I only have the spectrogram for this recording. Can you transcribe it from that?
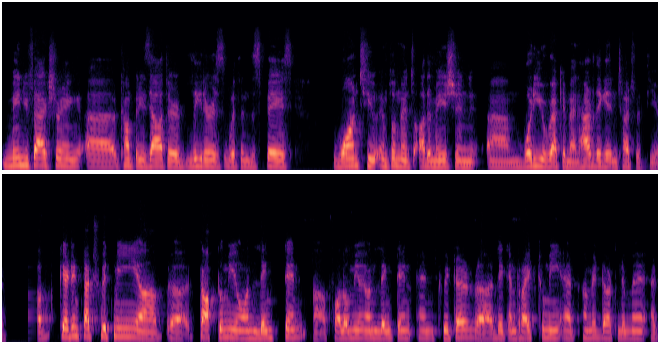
manufacturing uh, companies out there, leaders within the space, want to implement automation, um, what do you recommend? How do they get in touch with you? Uh, get in touch with me. Uh, uh, talk to me on LinkedIn. follow me on LinkedIn and Twitter. they can write to me at amit.lime at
